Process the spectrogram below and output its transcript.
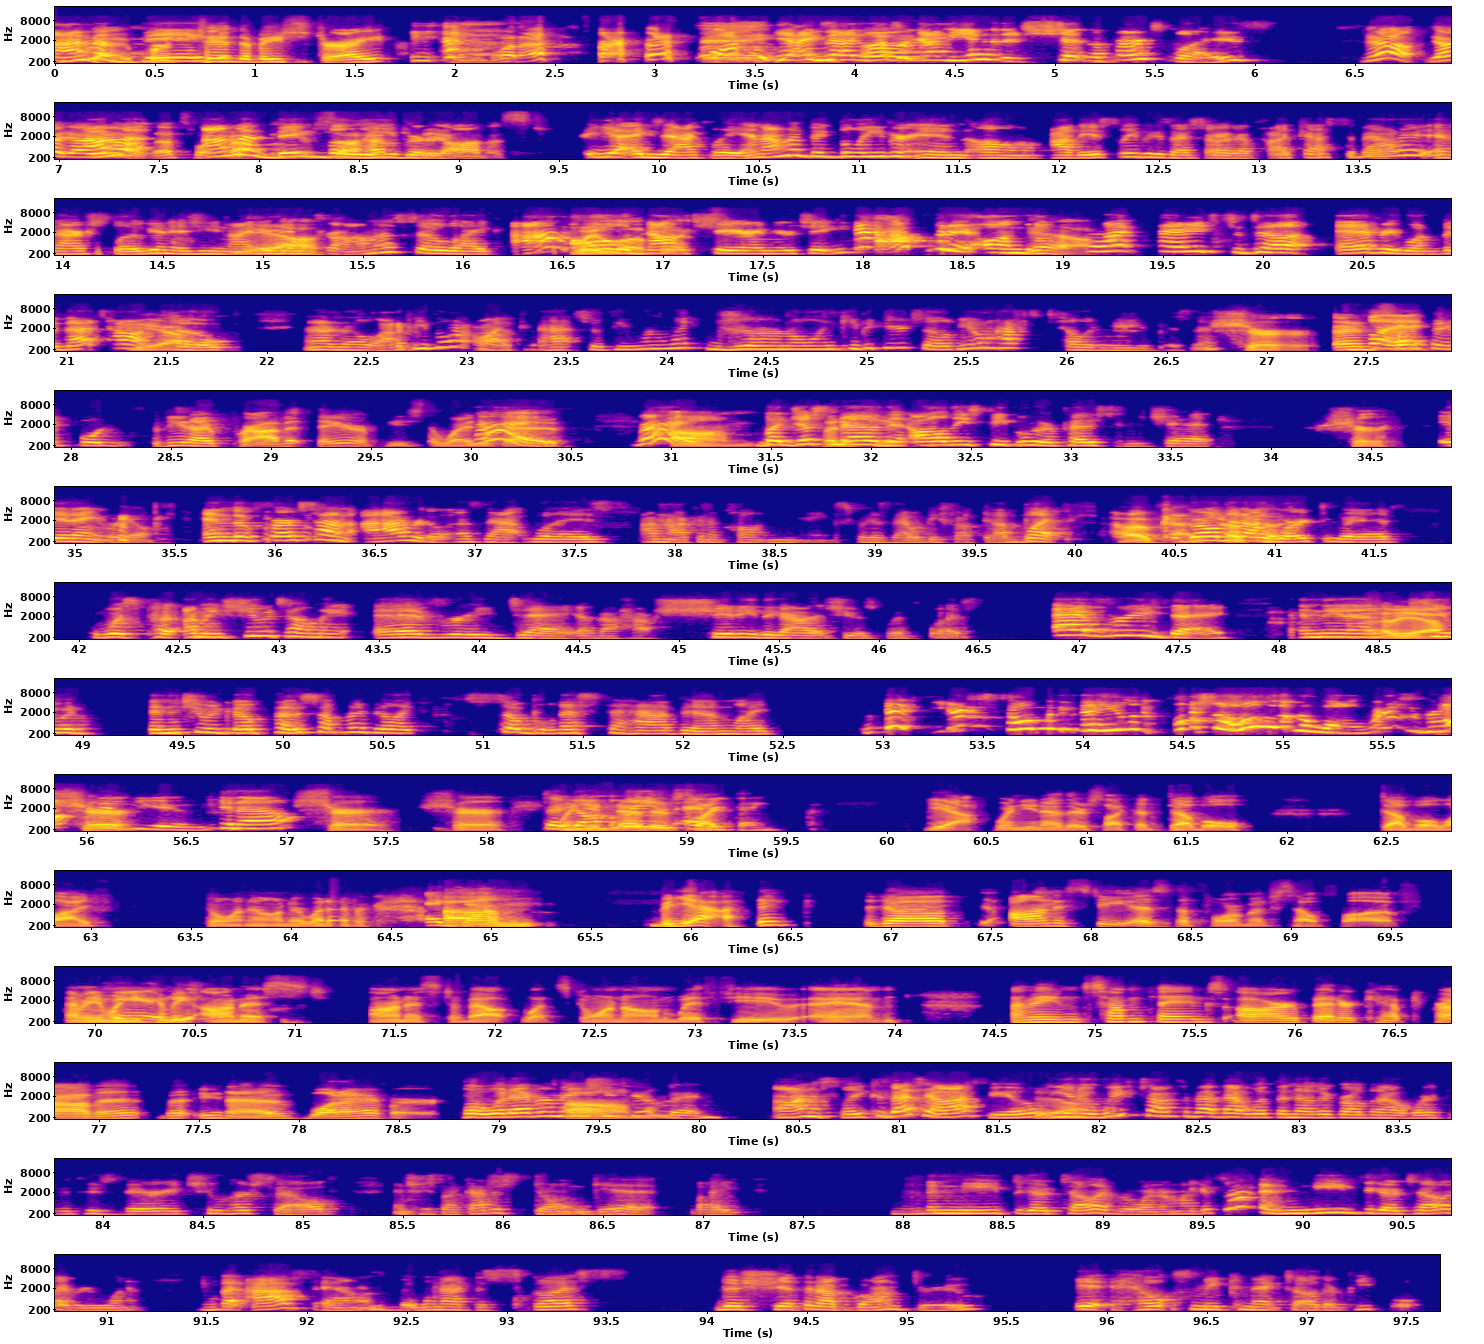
I'm you a know, big pretend to be straight, whatever. yeah, exactly. That's what um, got me into this shit in the first place. yeah, yeah, yeah, I'm yeah. a- that's what I'm a big here, so I have to believer. be honest. Yeah, exactly. And I'm a big believer in um obviously because I started a podcast about it and our slogan is united Yeah. in trauma. So like I'm We all about it. sharing your shit. Yeah, I put it on the Yeah. front page to tell everyone, but that's how Yeah. I cope. And I know a lot of people aren't like that. So if you want to like journal and keep it to yourself, you don't have to tell everyone your business. Sure. And some people, you know, private therapy is the way to Right. Right. Um, but just but know you- that all these people who are posting shit, sure. It ain't real. And the first time I realized that was I'm not gonna call any names because that would be fucked up. But Okay. the girl that I worked with was po- I mean, she would tell me every day about how shitty the guy that she was with was. Every day. And then Oh, yeah. she would and then she would go post something and be like, so blessed to have him. Like, you just told me that he like punched a hole in the wall. What is wrong Sure. with you? You know? Sure, sure. So when don't know believe there's like everything. yeah, when you know there's like a double double life going on or whatever. exactly. Um but yeah, I think uh, honesty is the form of self-love. I mean, when you can be true. honest honest about what's going on with you and I mean, some things are better kept private, but you know, whatever. but whatever makes you feel um, good, honestly, because that's how I feel. Yeah. You know, we've talked about that with another girl that I worked with who's very to herself. And she's like, I just don't get like the need to go tell everyone. I'm like, it's not a need to go tell everyone. But I've found that when I discuss the shit that I've gone through, it helps me connect to other people.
